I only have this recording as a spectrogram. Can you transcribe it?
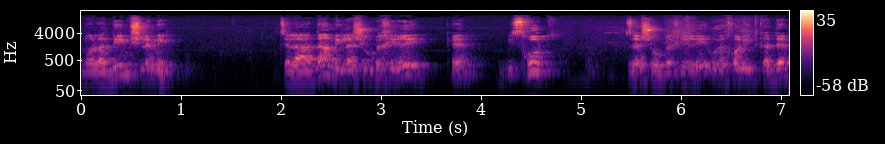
נולדים שלמים. אצל האדם בגלל שהוא בחירי, כן? בזכות זה שהוא בחירי, הוא יכול להתקדם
